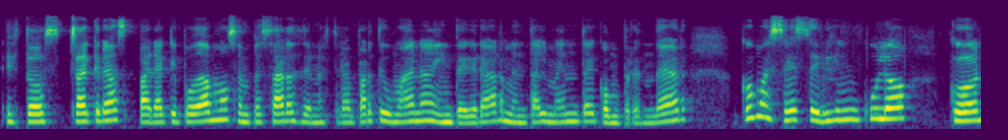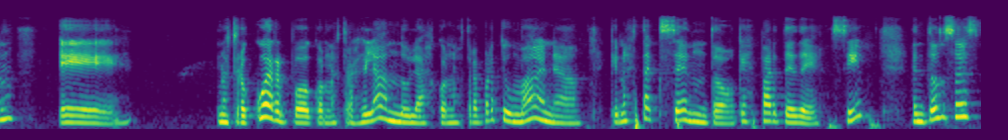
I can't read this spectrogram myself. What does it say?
estos chakras para que podamos empezar desde nuestra parte humana integrar mentalmente, comprender cómo es ese vínculo con eh, nuestro cuerpo, con nuestras glándulas, con nuestra parte humana, que no está exento, que es parte de, ¿sí? Entonces,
